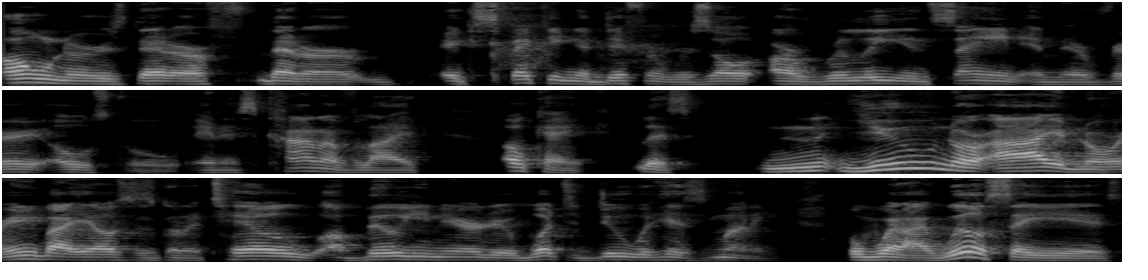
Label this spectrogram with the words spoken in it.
owners that are that are expecting a different result are really insane, and they're very old school. And it's kind of like, okay, listen. n- You nor I nor anybody else is going to tell a billionaire what to do with his money. But what I will say is,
